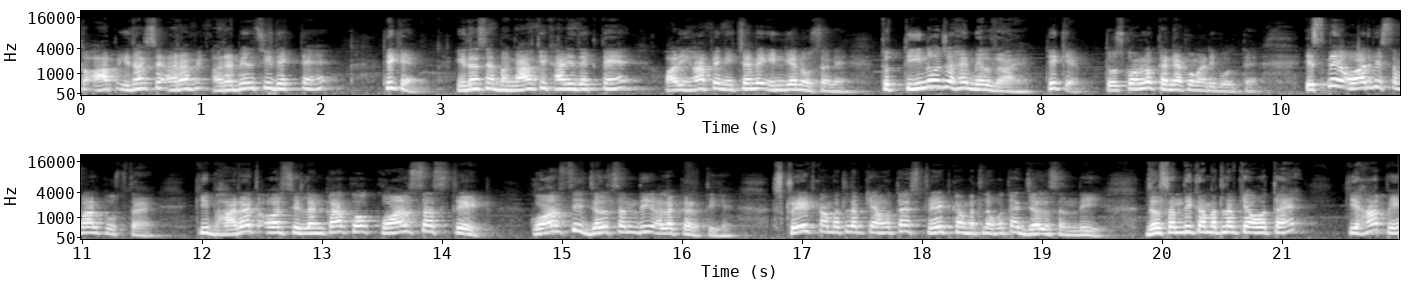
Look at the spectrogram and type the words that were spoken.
तो आप इधर से अरब, अरेबियन सी देखते हैं, ठीक है? इधर से बंगाल की खाड़ी देखते हैं और यहाँ पे नीचे में इंडियन ओशन है। तो तीनों जो है मिल रहा है, ठीक है? तो उसको हम लोग कन्याकुमारी बोलते हैं। इसमें और भी सवाल पूछता है कि भारत और श्रीलंका को कौन सा स्टेट कौन सी जल संधि अलग करती है? स्ट्रेट का मतलब क्या होता है? स्ट्रेट का मतलब होता है जल संधि। जल संधि का मतलब क्या होता है? कि यहाँ पे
